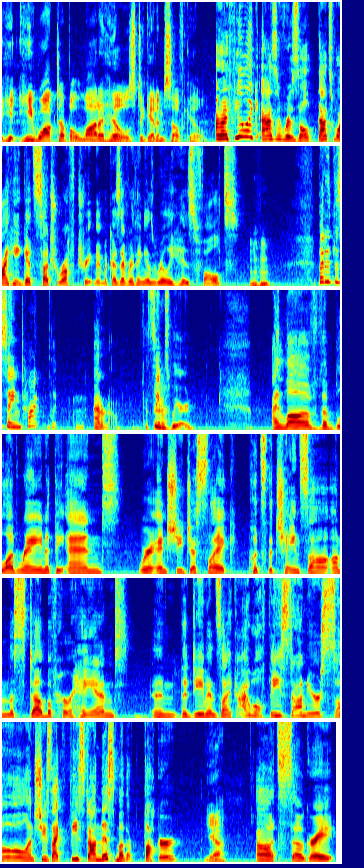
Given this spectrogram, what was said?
he he walked up a lot of hills to get himself killed. And I feel like as a result, that's why he gets such rough treatment because everything is really his fault. Mm-hmm. But at the same time, like, I don't know. It seems weird. I love the blood rain at the end where and she just like puts the chainsaw on the stub of her hand and the demon's like, "I will feast on your soul." And she's like, "Feast on this motherfucker." Yeah. Oh, it's so great.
